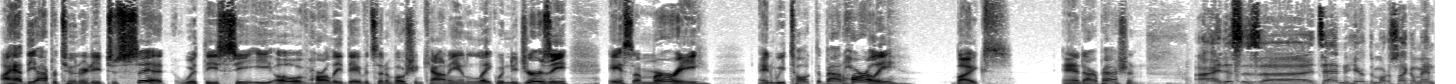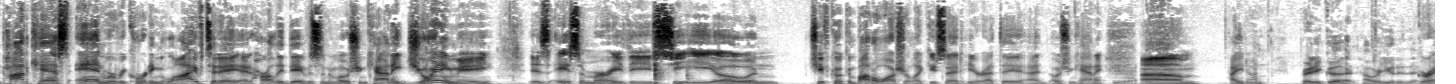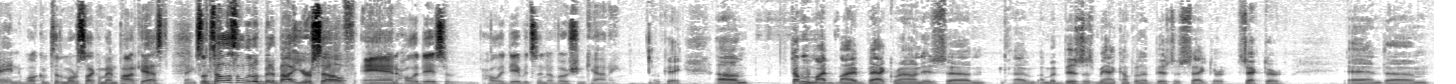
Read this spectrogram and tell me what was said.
I had the opportunity to sit with the CEO of Harley Davidson of Ocean County in Lakewood, New Jersey, Asa Murray, and we talked about Harley, bikes, and our passion. All right, this is uh, Ted here at the Motorcycle Men podcast, and we're recording live today at Harley Davidson of Ocean County. Joining me is Asa Murray, the CEO and chief cook and bottle washer, like you said, here at the at Ocean County. Yeah. Um, how you doing? Pretty good. How are you today? Great. Welcome to the Motorcycle Men podcast. Thank so you. tell us a little bit about yourself and Harley Davidson, Harley Davidson of Ocean County. Okay. Um, some of my, my background is um, I'm, I'm a businessman. I come from the business sector. Sector, and um,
